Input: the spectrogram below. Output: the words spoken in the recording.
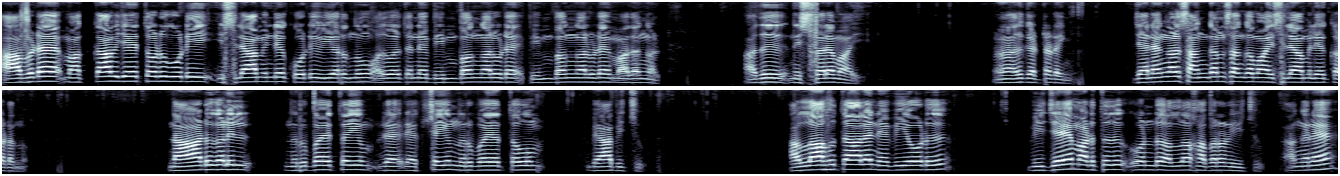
അവിടെ മക്ക വിജയത്തോടു കൂടി ഇസ്ലാമിന്റെ കൊടി ഉയർന്നു. അതുപോലെ തന്നെ ബിംബങ്ങളുടെ ബിംബങ്ങളുടെ മതങ്ങൾ അത് നിഷ്ഫലമായി. അത് കെട്ടടങ്ങി. ജനങ്ങൾ സംഘം സംഘമായി ഇസ്ലാമിലേക്ക് കടന്നു. നാടുകളിൽ നിർഭയത്തെയും രക്ഷയും നിർഭയത്വവും വ്യാപിച്ചു. അള്ളാഹുതാല നബിയോട് വിജയം അടുത്തത് കൊണ്ട് അള്ളാഹ് ഖബർ അറിയിച്ചു. അങ്ങനെ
